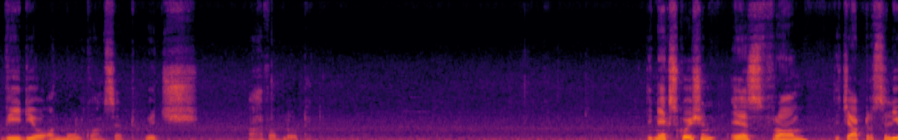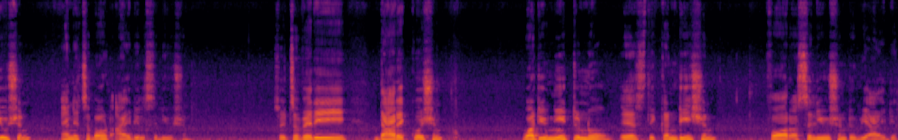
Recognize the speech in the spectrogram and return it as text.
video on mole concept which I have uploaded. The next question is from the chapter solution and it's about ideal solution. So it's a very direct question what you need to know is the condition for a solution to be ideal.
